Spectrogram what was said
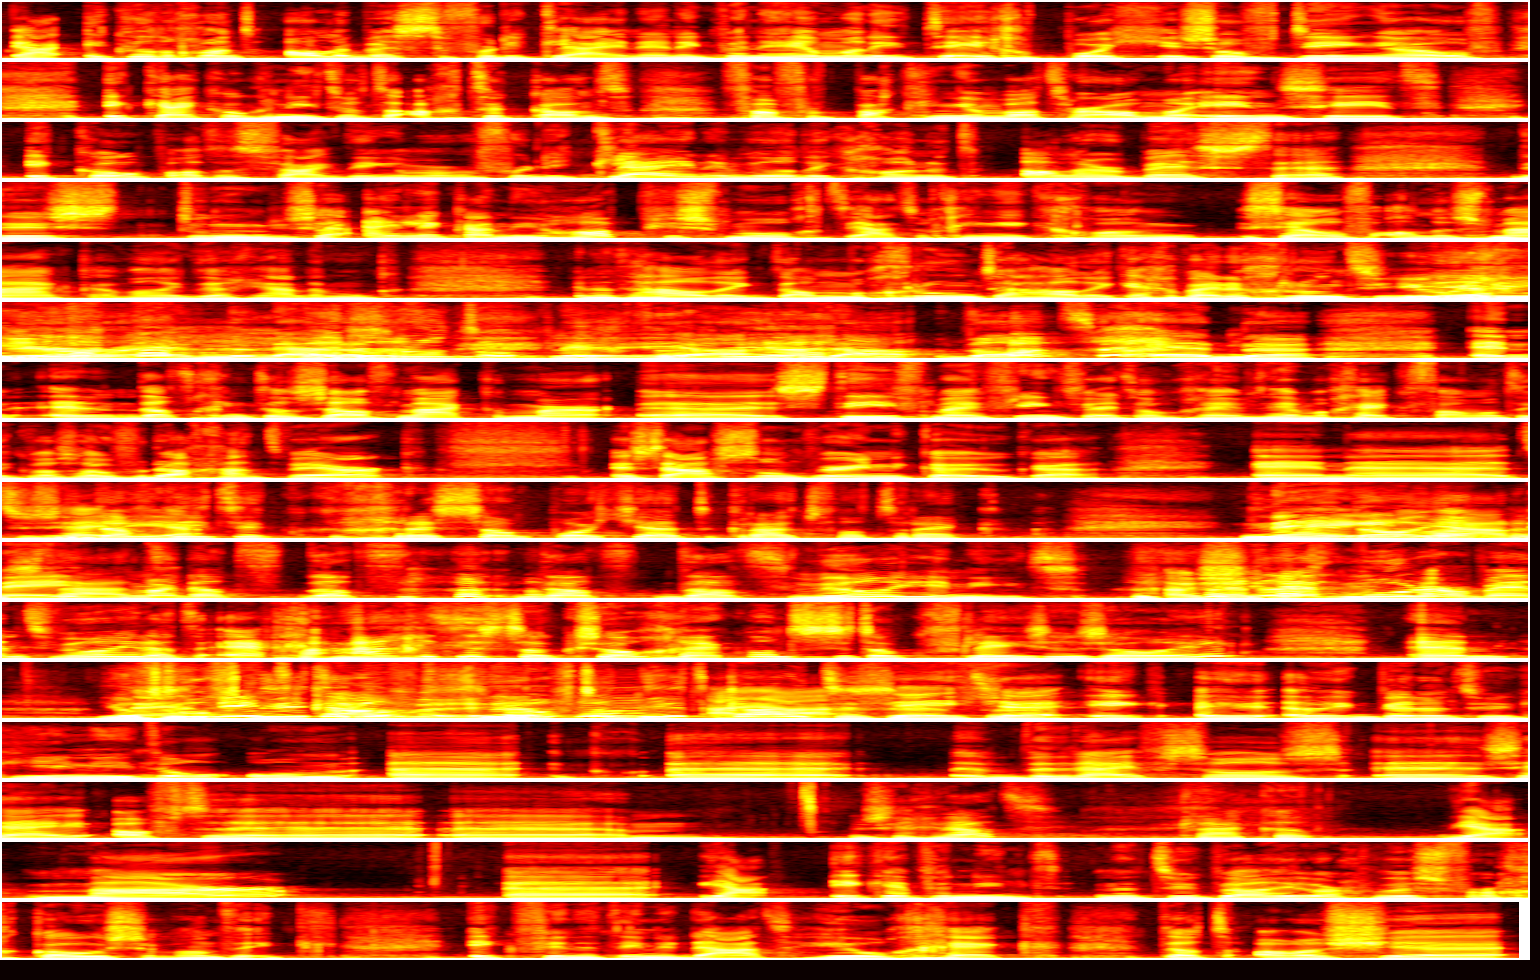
Ja, ik wilde gewoon het allerbeste voor die kleine. En ik ben helemaal niet tegen potjes of dingen. Of ik kijk ook niet op de achterkant van verpakkingen wat er allemaal in zit. Ik koop altijd vaak dingen. Maar voor die kleine wilde ik gewoon het allerbeste. Dus toen ze eindelijk aan die hapjes mocht, ja, toen ging ik gewoon zelf alles maken. Want ik dacht, ja, dan moet ik. En dat haalde ik dan mijn groenten, haalde ik echt bij de groentejuwelier. En, nou, Bij de groenteoplichter. Ja, Ja. nou, dat. En, eh, en, en dat ging ik dan zelf maken. Maar eh, Steve, mijn vriend, werd op een gegeven moment helemaal gek van. Want ik was overdag aan het werk. En s'avonds stond ik weer in de keuken. En eh, toen je zei dacht hij... ja, niet, ik grist zo'n potje uit de kruidvat trek. nee, al jaren nee staat. maar dat, dat, dat, dat wil je niet. Als je net moeder bent, wil je dat echt Maar niet. eigenlijk is het ook zo gek, want er zit ook vlees en zo in. En je Nee. hoeft Niet niet koud koud te Je hoeft het niet koud ja, te zetten. Weet je, ik, ik, ik ben natuurlijk hier niet om, om eh, eh, bedrijven zoals eh, zij af te... ehm, hoe zeg je dat? Kraken? Ja, maar eh, ja, ik heb er niet natuurlijk wel heel erg bewust voor gekozen. Want ik, ik vind het inderdaad heel gek dat als je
